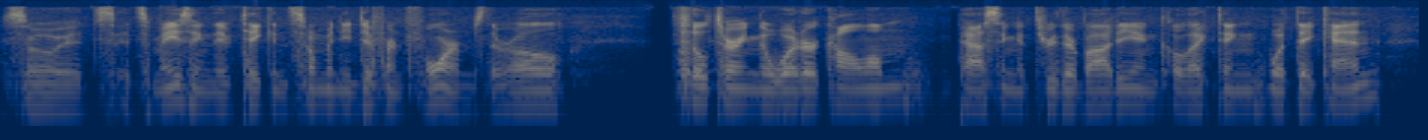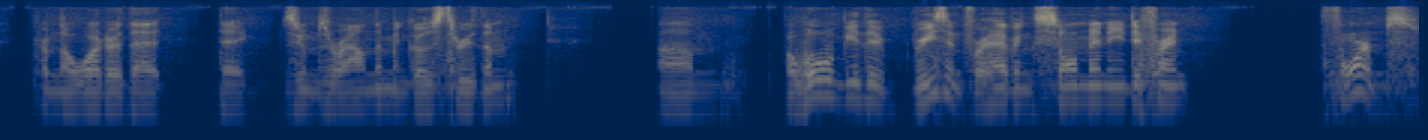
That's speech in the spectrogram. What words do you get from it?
So it's it's amazing they've taken so many different forms. They're all filtering the water column, passing it through their body and collecting what they can from the water that, that zooms around them and goes through them. Um, but what would be the reason for having so many different forms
